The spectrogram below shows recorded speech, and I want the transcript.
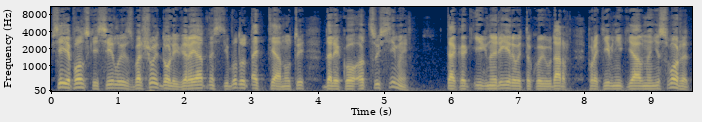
все японские силы с большой долей вероятности будут оттянуты далеко от Цусимы, так как игнорировать такой удар противник явно не сможет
